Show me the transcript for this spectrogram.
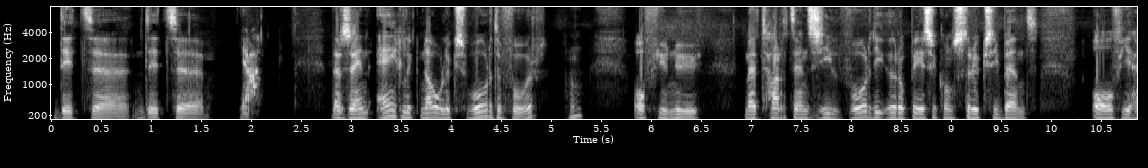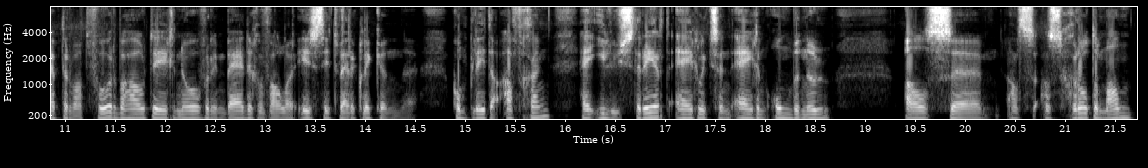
Dit, uh, dit ja, daar zijn eigenlijk nauwelijks woorden voor. Hm? Of je nu met hart en ziel voor die Europese constructie bent, of je hebt er wat voorbehoud tegenover. In beide gevallen is dit werkelijk een uh, complete afgang. Hij illustreert eigenlijk zijn eigen onbenul als, uh, als, als grote man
